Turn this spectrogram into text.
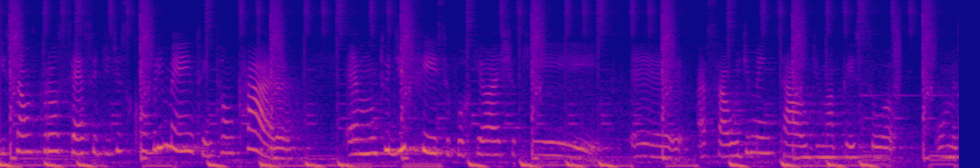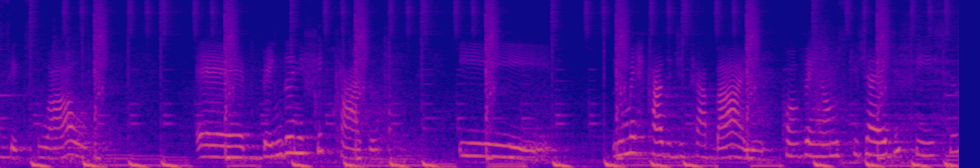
Isso é um processo de descobrimento. Então, cara, é muito difícil, porque eu acho que é, a saúde mental de uma pessoa homossexual é bem danificada. E no mercado de trabalho, convenhamos que já é difícil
